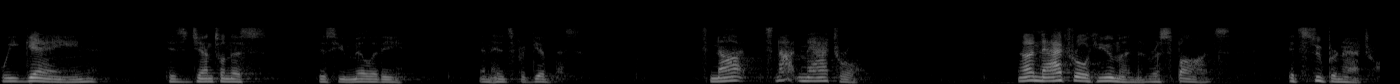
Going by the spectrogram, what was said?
we gain His gentleness, His humility, and His forgiveness. It's not, it's not natural. It's not a natural human response. It's supernatural.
